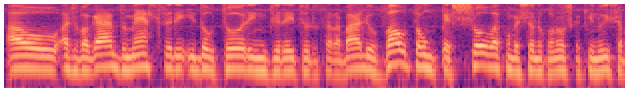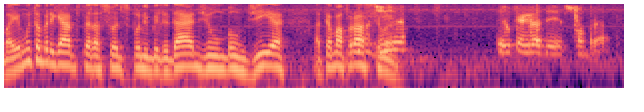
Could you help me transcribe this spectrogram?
ao advogado, mestre e doutor em Direito do Trabalho, Valton Pessoa, conversando conosco aqui no Issa Bahia. Muito obrigado pela sua disponibilidade, um bom dia, até uma próxima. Bom dia. Eu que agradeço, um abraço.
